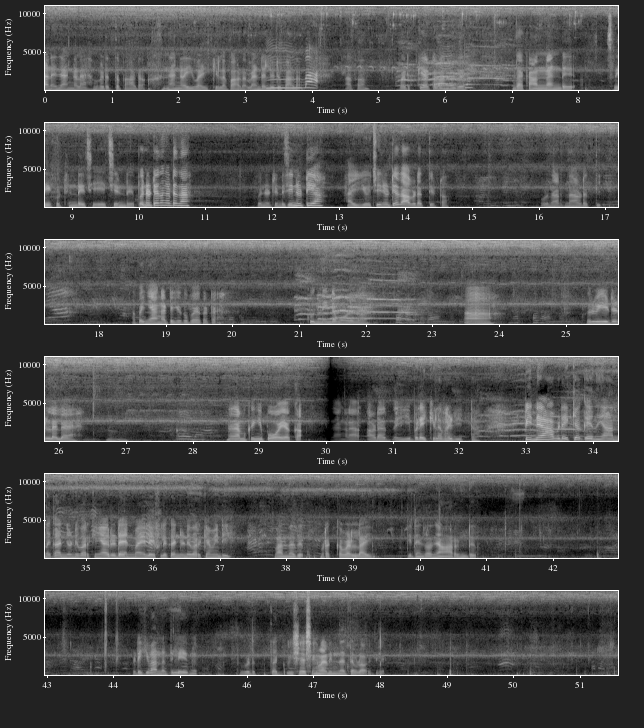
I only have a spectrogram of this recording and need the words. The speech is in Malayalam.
ആണ് ഞങ്ങളെ ഇവിടുത്തെ പാടം. ഞങ്ങളെ ഈ വഴിക്കുള്ള പാടം. വേണ്ടല്ലൊരു പാടം. അപ്പം ഇവിടേക്കാട്ടോ വന്നത്. എന്താ കണ്ണുണ്ട് ശ്രീകുട്ടിയുണ്ട് ചേച്ചിയുണ്ട്. പൊന്നുട്ടി ഒന്നും കിട്ടുന്ന പൊന്നുട്ടിയുണ്ട്. ചിന്നുട്ടിയാ? അയ്യോ ചിന്നുട്ടി അത് അവിടെ എത്തിട്ടോ. ഇവിടെ നടന്ന അവിടെ എത്തി. അപ്പം ഇനി അങ്ങോട്ടേക്കൊക്കെ പോയോക്കട്ടെ. കുന്നിന്റെ മുകളിലേ. ആ ഒരു വീടുള്ളല്ലേ? എന്നാൽ നമുക്കിങ്ങി പോയേക്കാം. അവിടെ ഇവിടേക്കുള്ള വഴി ഇട്ടാ പിന്നെ അവിടേക്കൊക്കെ ആയിരുന്നു ഞാൻ അന്ന് കഞ്ഞുണ്ണി പറിക്കാൻ ഞാൻ ഒരു ഡേ മൈ ലൈഫിൽ കഞ്ഞുണ്ണി പറിക്കാൻ വേണ്ടി വന്നത്. ഇവിടെയൊക്കെ വെള്ളമായി പിന്നെ എന്താ ഞാറുണ്ട്. ഇവിടേക്ക് വന്നിട്ടില്ലായിരുന്നു ഇവിടുത്തെ വിശേഷങ്ങളാണ് ഇന്നത്തെ വ്ളോഗിൽ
